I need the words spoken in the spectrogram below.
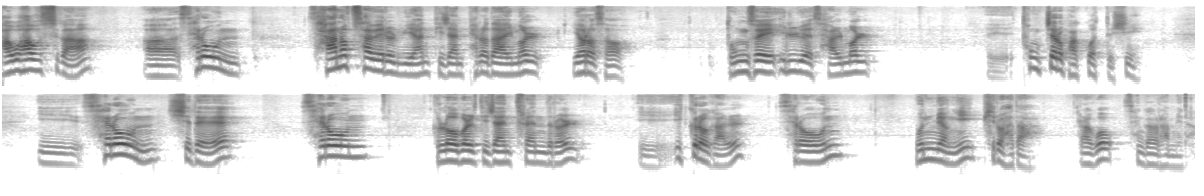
바우하우스가 어, 새로운 산업 사회를 위한 디자인 패러다임을 열어서 동서의 인류의 삶을 통째로 바꾸었듯이 이 새로운 시대에 새로운 글로벌 디자인 트렌드를 이끌어갈 새로운 문명이 필요하다라고 생각을 합니다.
